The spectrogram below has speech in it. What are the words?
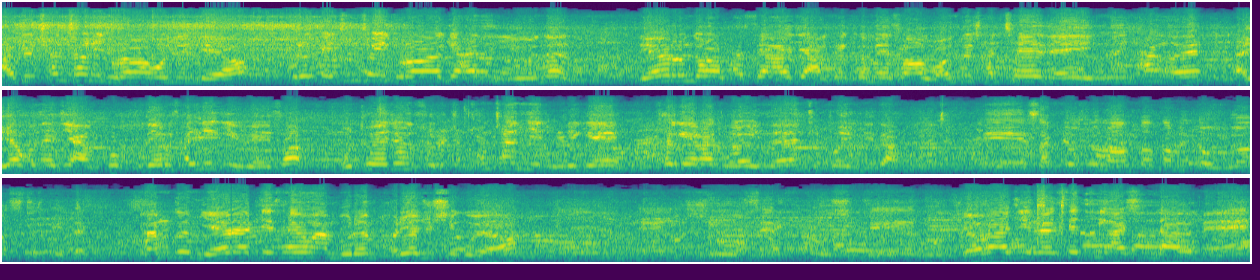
아주 천천히 돌아가고 있는데요. 그렇게 천천히 돌아가게 하는 이유는 내열 운동을 발생하지 않게끔 해서 원두 자체 내에 있는 향을 날려보내지 않고 그대로 살리기 위해서 모토 회전수를 좀 천천히 돌리게 설계가 되어 있는 제품입니다. 네, 삭교수는 따뜻하면서 우연스럽게 방금 예열할 때 사용한 물은 버려주시고요. 여가지를 세팅하신 다음에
